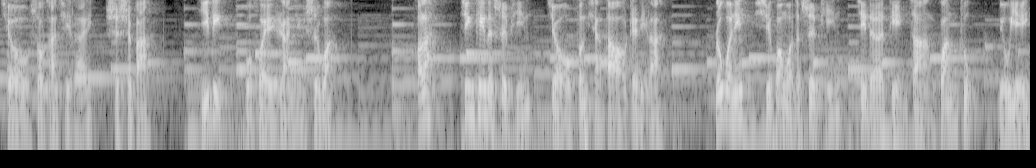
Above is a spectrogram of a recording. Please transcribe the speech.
就收藏起来试试吧。一定不会让您失望。好了，今天的视频就分享到这里啦。如果您喜欢我的视频，记得点赞、关注、留言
